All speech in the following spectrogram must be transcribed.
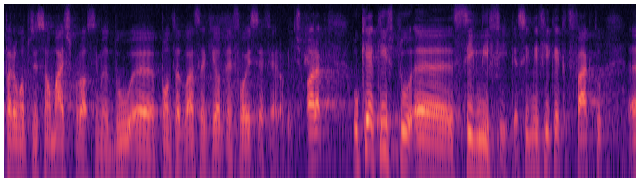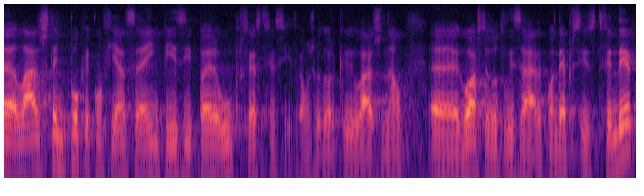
para uma posição mais próxima do ponta de lança, que ontem foi Seferovic. Ora, o que é que isto significa? Significa que, de facto, Lages tem pouca confiança em Pizzi para o processo defensivo. É um jogador que Lages não gosta de utilizar quando é preciso defender,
